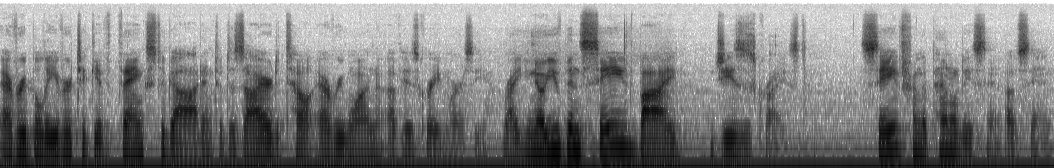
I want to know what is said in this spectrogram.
every believer to give thanks to God and to desire to tell everyone of his great mercy, right? You know, you've been saved by Jesus Christ, saved from the penalties of sin,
